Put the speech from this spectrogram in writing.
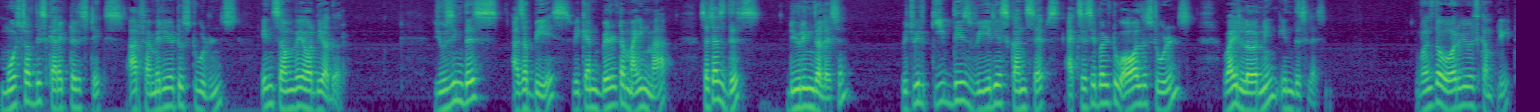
Most of these characteristics are familiar to students in some way or the other. Using this as a base, we can build a mind map such as this during the lesson, which will keep these various concepts accessible to all the students while learning in this lesson. Once the overview is complete,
